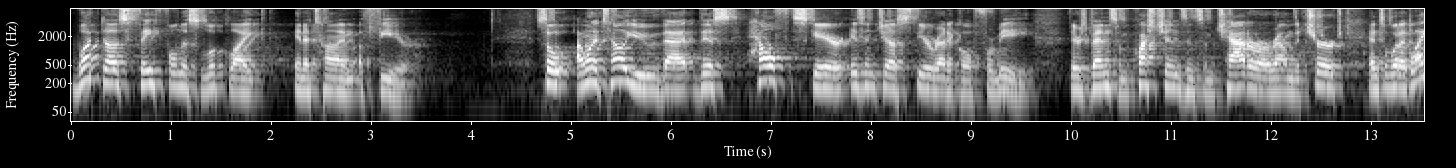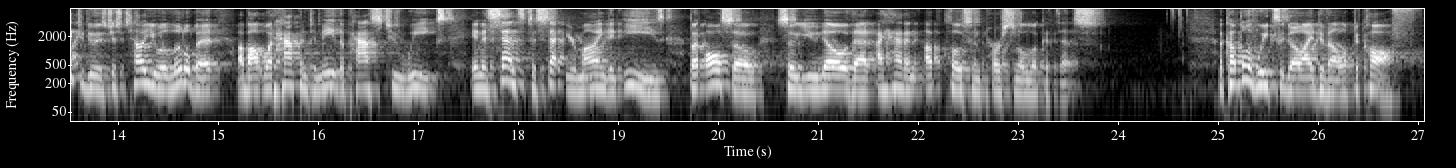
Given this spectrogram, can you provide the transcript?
What does faithfulness look like in a time of fear? So, I want to tell you that this health scare isn't just theoretical for me. There's been some questions and some chatter around the church. And so, what I'd like to do is just tell you a little bit about what happened to me the past two weeks, in a sense, to set your mind at ease, but also so you know that I had an up close and personal look at this. A couple of weeks ago, I developed a cough.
